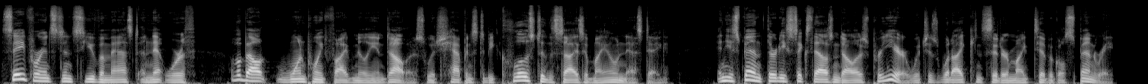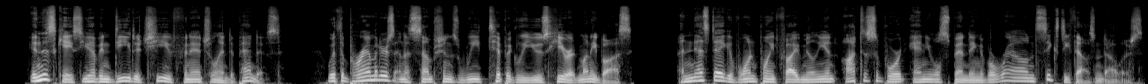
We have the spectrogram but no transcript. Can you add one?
Say, for instance, you've amassed a net worth of about $1.5 million, which happens to be close to the size of my own nest egg, and you spend $36,000 per year, which is what I consider my typical spend rate. In this case, you have indeed achieved financial independence. With the parameters and assumptions we typically use here at MoneyBoss, a nest egg of 1.5 million ought to support annual spending of around $60,000.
